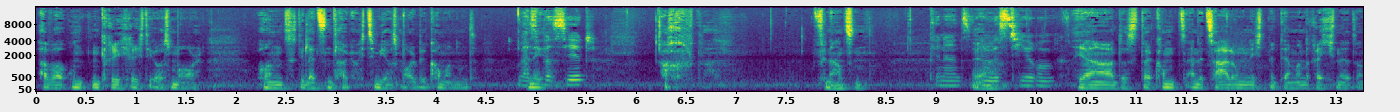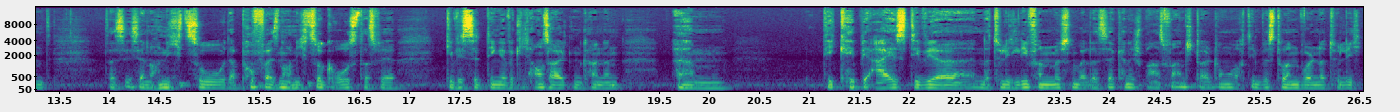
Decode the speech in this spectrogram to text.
aber unten kriege ich richtig aus dem Maul. Und die letzten Tage habe ich ziemlich aus dem Maul bekommen. Und was eine, passiert? Ach, Finanzen. Finanzen, ja. Ja, das, da kommt eine Zahlung nicht, mit der man rechnet. Und das ist ja noch nicht so, der Puffer ist noch nicht so groß, dass wir gewisse Dinge wirklich aushalten können. Ähm, die KPIs, die wir natürlich liefern müssen, weil das ist ja keine Spaßveranstaltung. Auch die Investoren wollen natürlich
